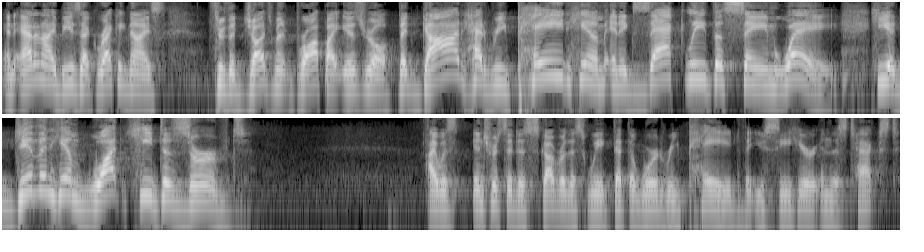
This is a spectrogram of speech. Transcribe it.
And Adonai Bezek recognized through the judgment brought by Israel that God had repaid him in exactly the same way. He had given him what he deserved. I was interested to discover this week that the word repaid that you see here in this text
